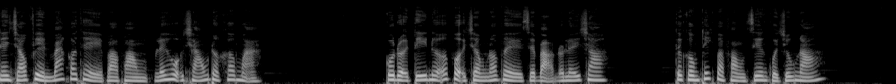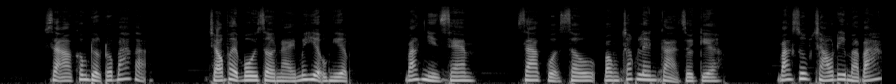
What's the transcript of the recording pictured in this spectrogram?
nên cháu phiền bác có thể vào phòng lấy hộ cháu được không ạ? Cô đợi tí nữa vợ chồng nó về rồi bảo nó lấy cho. Tôi không thích vào phòng riêng của chúng nó. Dạ không được đâu bác ạ. Cháu phải bôi giờ này mới hiệu nghiệm. Bác nhìn xem, da của sâu bong chóc lên cả rồi kìa. Bác giúp cháu đi mà bác.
